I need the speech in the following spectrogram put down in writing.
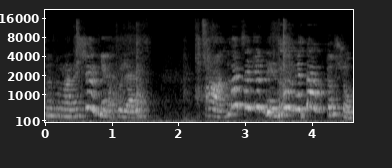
тут у мене ще одні окуляри. А, 21. Ну не так, то що?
